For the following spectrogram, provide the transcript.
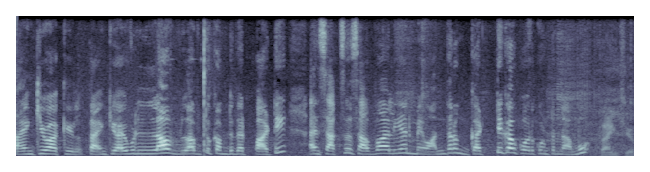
thank you Akhil thank you I would love love to come to that party and success అవ్వాలి అని మేము అందరం గట్టిగా కోరుకుంటున్నాము. థ్యాంక్ యూ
